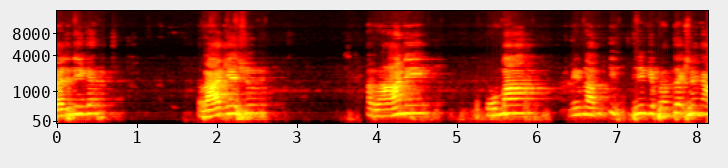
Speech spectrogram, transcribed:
రజనీకర్ రాజేష్ రాణి ఉమా మిమ్మల్ని దీనికి ప్రత్యక్షంగా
